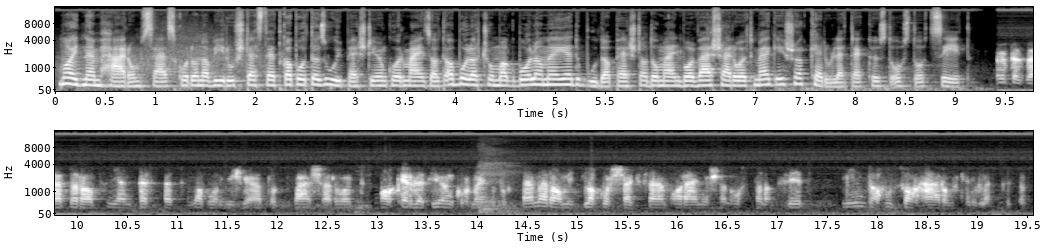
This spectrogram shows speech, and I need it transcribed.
Majdnem 300 koronavírus tesztet kapott az újpesti önkormányzat abból a csomagból, amelyet Budapest adományból vásárolt meg és a kerületek közt osztott szét. 5000 darab ilyen tesztet, laborvizsgálatot vásárolt a kerületi önkormányzatok számára, amit lakosságszám arányosan osztanak szét mind a 23 kerület között.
